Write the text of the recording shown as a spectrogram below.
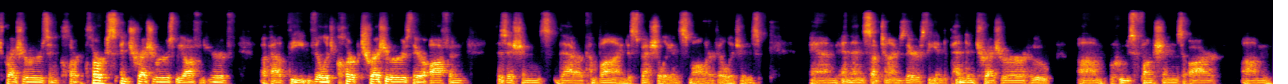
treasurers and clerk, clerks and treasurers, we often hear about the village clerk treasurers. They're often positions that are combined, especially in smaller villages. And, and then sometimes there's the independent treasurer who um, whose functions are um,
